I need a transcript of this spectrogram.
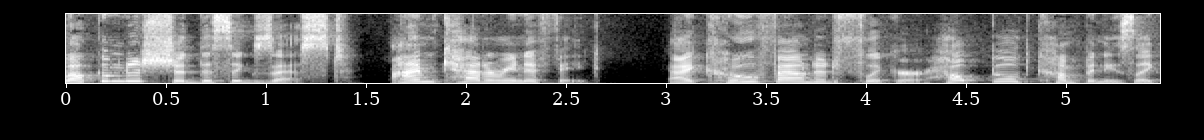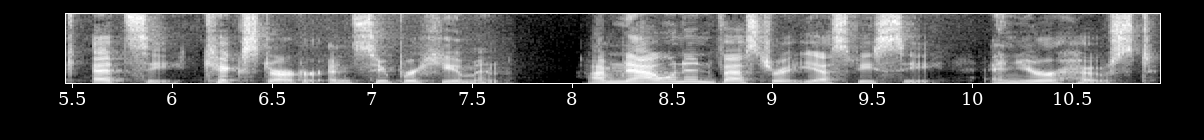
Welcome to Should This Exist? I'm Caterina Fake. I co founded Flickr, helped build companies like Etsy, Kickstarter, and Superhuman. I'm now an investor at YesVC and your host.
